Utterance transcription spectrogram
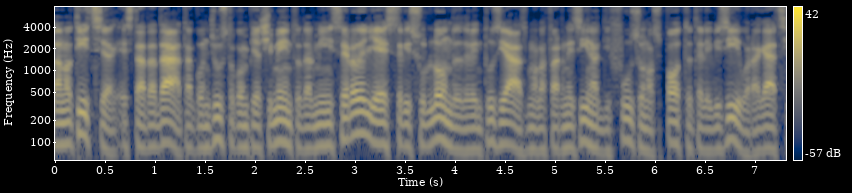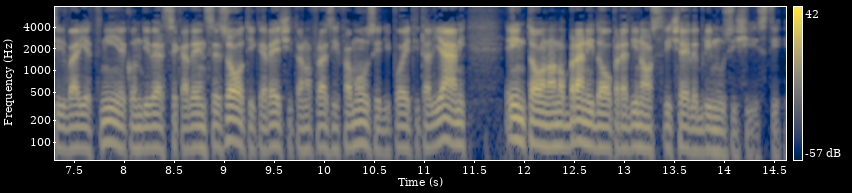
La notizia è stata data con giusto compiacimento dal Ministero degli Esteri sull'onda dell'entusiasmo. La Farnesina ha diffuso uno spot televisivo. Ragazzi di varie etnie con diverse cadenze esotiche recitano frasi famose di poeti italiani e intonano brani d'opera di nostri celebri musicisti.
